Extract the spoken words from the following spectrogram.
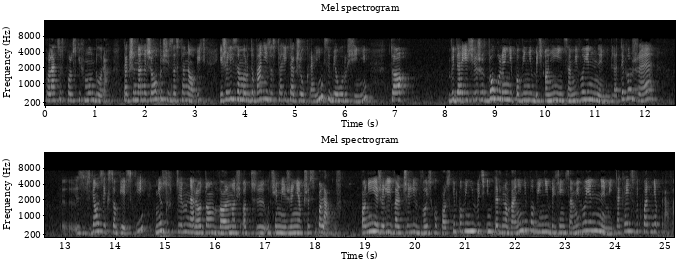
Polacy w polskich mundurach. Także należałoby się zastanowić, jeżeli zamordowani zostali także Ukraińcy, Białorusini, to wydaje się, że w ogóle nie powinni być oni jeńcami wojennymi, dlatego że Związek Sowiecki niósł tym narodom wolność od y, uciemiężenia przez Polaków. Oni, jeżeli walczyli w wojsku polskim, powinni być internowani, nie powinni być jeńcami wojennymi. Taka jest wykładnia prawa.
